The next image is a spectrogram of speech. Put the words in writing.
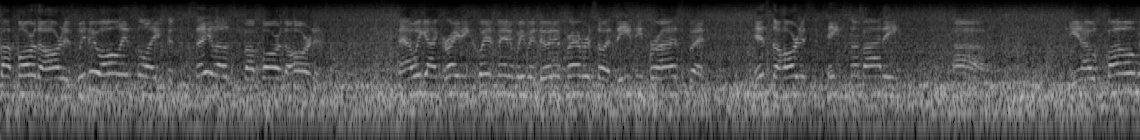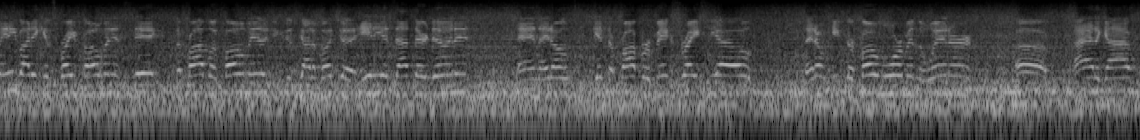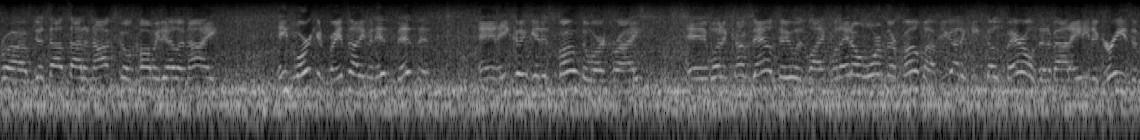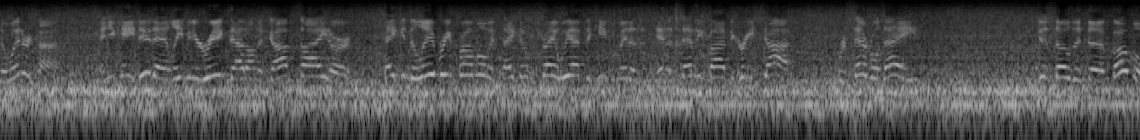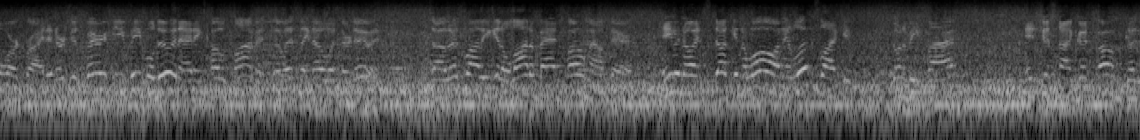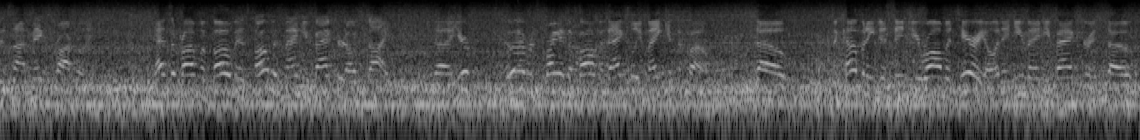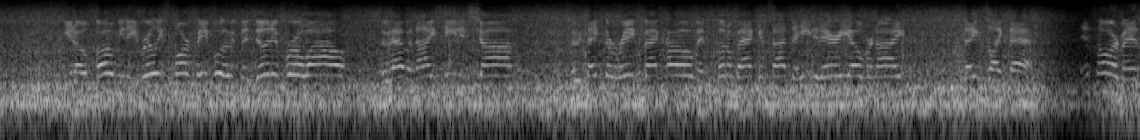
by far the hardest. We do all insulations and cellulose is by far the hardest. Now we got great equipment and we've been doing it forever, so it's easy for us, but it's the hardest to teach somebody. Uh, you know, foam, anybody can spray foam and it stick. The problem with foam is you just got a bunch of idiots out there doing it and they don't get the proper mix ratio. They don't keep their foam warm in the winter. Uh, I had a guy from just outside of Knoxville call me the other night. He's working for, it's not even his business and he couldn't get his foam to work right. And what it comes down to is like, well, they don't warm their foam up. You got to keep those barrels at about 80 degrees in the wintertime. And you can't do that leaving your rigs out on the job site or taking delivery from them and taking them straight. We have to keep them in a, in a 75 degree shop for several days just so that the foam will work right. And there's just very few people doing that in cold climates unless they know what they're doing. So that's why you get a lot of bad foam out there. Even though it's stuck in the wall and it looks like it's gonna be fine, it's just not good foam because it's not mixed properly. That's the problem with foam is foam is manufactured on site. Uh, you're, whoever's spraying the foam is actually making the foam. So the company just sends you raw material and then you manufacture it. So, you know, foam, you need really smart people who've been doing it for a while, who have a nice heated shop, who take their rigs back home and put them back inside the heated area overnight, things like that. It's hard, man.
